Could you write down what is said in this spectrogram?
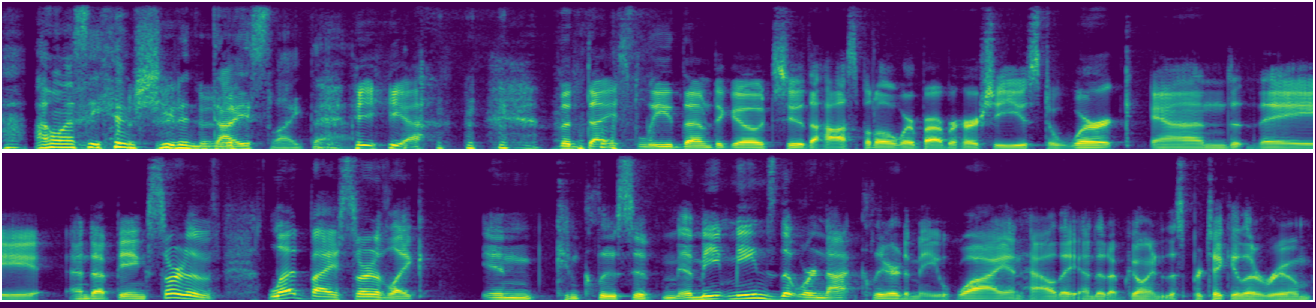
i want to see him shooting dice like that yeah. The dice lead them to go to the hospital where Barbara Hershey used to work, and they end up being sort of led by sort of like inconclusive it me- means that we're not clear to me why and how they ended up going to this particular room,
